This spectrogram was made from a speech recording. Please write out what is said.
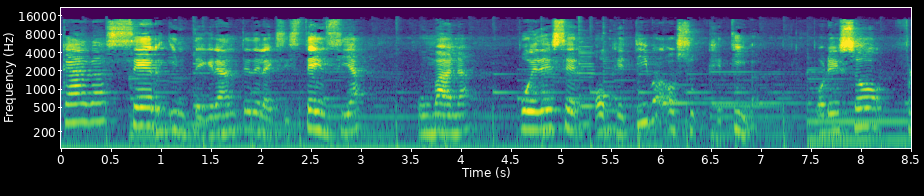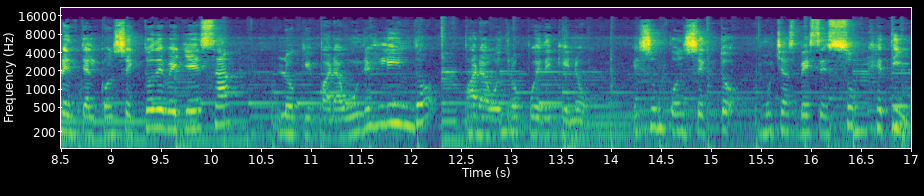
cada ser integrante de la existencia humana puede ser objetiva o subjetiva. Por eso, frente al concepto de belleza, lo que para uno es lindo, para otro puede que no. Es un concepto muchas veces subjetivo,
